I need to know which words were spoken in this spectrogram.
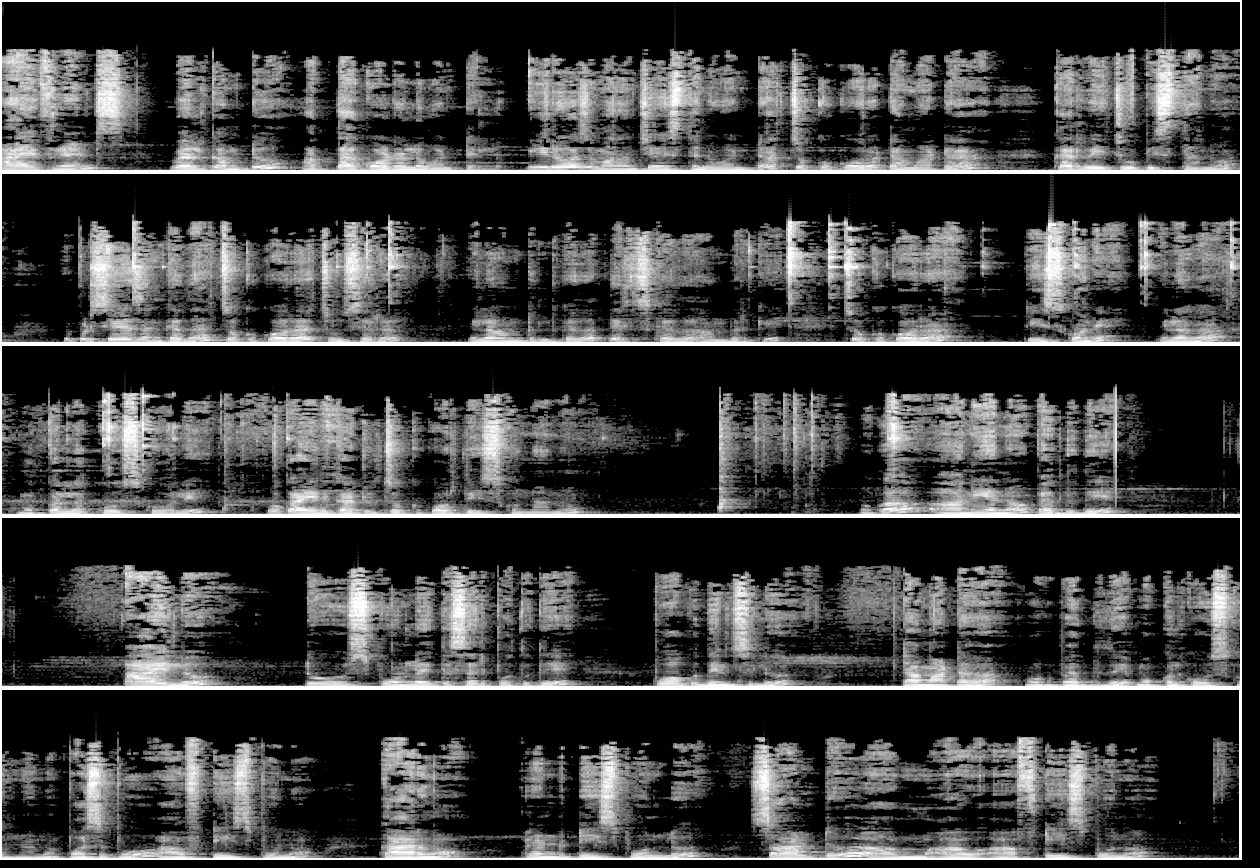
Hi friends welcome to అత్తా కోడళ్ళ వంటలు. ఈరోజు మనం చేస్తున్న వంట చుక్కకూర టమాటా కర్రీ చూపిస్తాను. ఇప్పుడు సీజన్ కదా చుక్కకూర చూసారా? ఇలా ఉంటుంది కదా తెలుసు కదా అందరికీ. చుక్కకూర తీసుకొని ఇలాగా ముక్కల్లా కోసుకోవాలి. ఒక ఐదు కట్టలు చుక్కకూర తీసుకున్నాను. ఒక ఆనియన్ పెద్దది. ఆయిల్ టూ స్పూన్లు అయితే సరిపోతుంది. పోపు దినుసులు. టమాటా ఒక పెద్దది ముక్కలు కోసుకున్నాను. పసుపు హాఫ్ టీ స్పూను కారం రెండు టీ స్పూన్లు సాల్ట్ హాఫ్ టీ స్పూను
